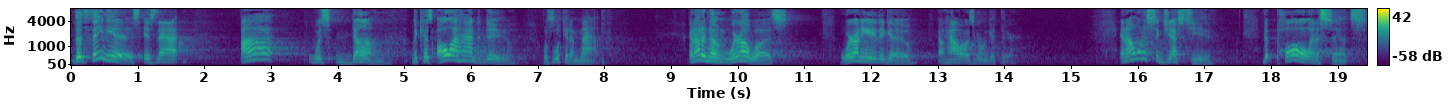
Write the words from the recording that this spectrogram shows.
the thing is, is that I was dumb because all I had to do was look at a map. And I'd have known where I was, where I needed to go, and how I was going to get there. And I want to suggest to you that Paul, in a sense,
